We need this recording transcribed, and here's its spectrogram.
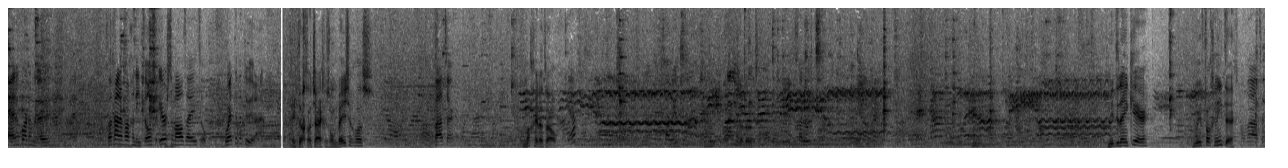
En een cordon bleu. We gaan ervan genieten. Onze eerste maaltijd op Fuerteventura. Ik dacht dat jij gezond bezig was. Water. Mag je dat wel? Ja? Salut. Salut. Salut. Niet in één keer. Moet je van genieten. Van water.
